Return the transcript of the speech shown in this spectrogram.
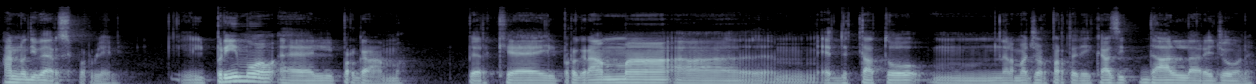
hanno diversi problemi. Il primo è il programma, perché il programma uh, è dettato mh, nella maggior parte dei casi dalla regione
